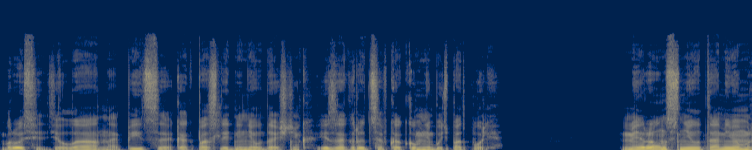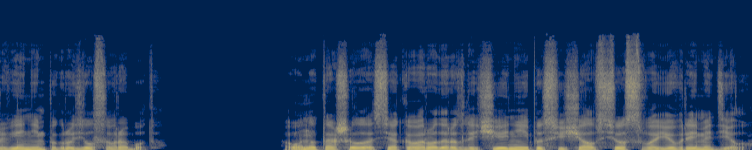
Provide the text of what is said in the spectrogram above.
Бросить дела, напиться, как последний неудачник, и закрыться в каком-нибудь подполье. Мирон с неутомимым рвением погрузился в работу. Он отошел от всякого рода развлечений и посвящал все свое время делу.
